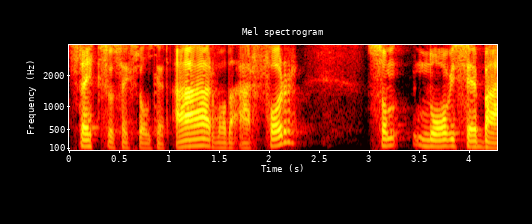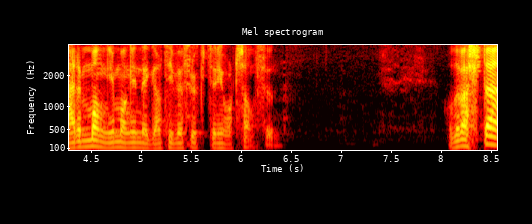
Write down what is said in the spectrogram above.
sex og seksualitet er, hva det er for, som nå vi ser bærer mange, mange negative frukter i vårt samfunn. Og det, verste,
